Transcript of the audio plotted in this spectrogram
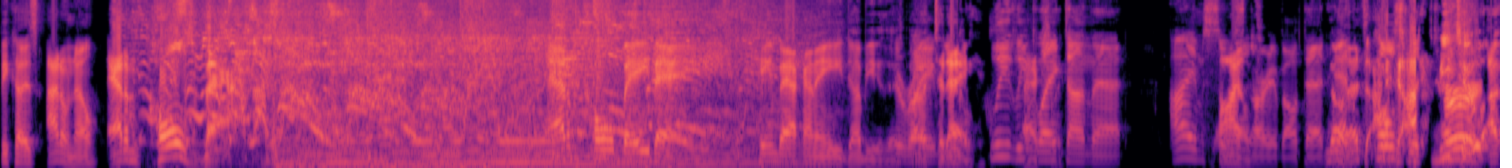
Because I don't know. Adam Cole's back. Adam Cole, baby, came back on AEW the, You're uh, right. we today. completely actually. blanked on that. I am so Wild. sorry about that. No, Adam that's I, I- me too. I,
